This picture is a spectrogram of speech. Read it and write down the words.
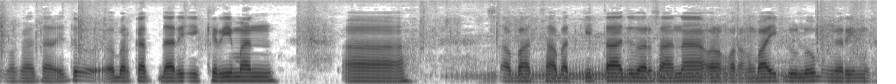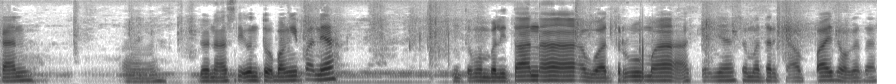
Coba kata itu berkat dari kiriman eh, sahabat-sahabat kita di luar sana, orang-orang baik dulu mengirimkan eh, donasi untuk Bang Ipan ya. Untuk membeli tanah, buat rumah, akhirnya semua tercapai sama kata.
